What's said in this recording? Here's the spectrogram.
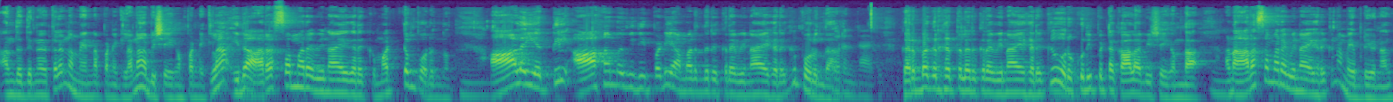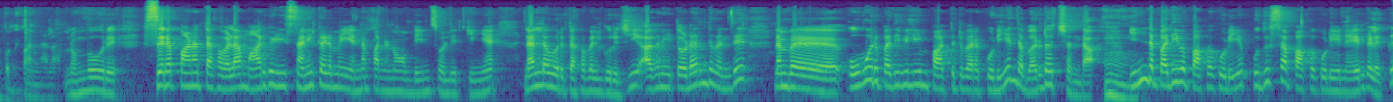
அந்த தினத்துல நம்ம என்ன பண்ணிக்கலாம்னா அபிஷேகம் பண்ணிக்கலாம். இது அரசமர விநாயகருக்கு மட்டும் பொருந்தும். ஆலயத்தில் ஆகம விதிப்படி அமர்ந்திருக்கிற விநாயகருக்கு பொருந்தாது. கர்ப்பகிரகத்துல இருக்கிற விநாயகருக்கு ஒரு குறிப்பிட்ட கால அபிஷேகம் தான். ம். ஆனா அரசமர விநாயகருக்கு நம்ம எப்படி வேணாலும் பண்ணிக்கலாம். பண்ணலாம். ரொம்ப ஒரு சிறப்பான தகவலா மார்கழி சனிக்கிழமை என்ன பண்ணணும் அப்படின்னு சொல்லியிருக்கீங்க. நல்ல ஒரு தகவல் குருஜி. அதனை தொடர்ந்து வந்து நம்ம ஒவ்வொரு பதிவிலையும் பார்த்துட்டு வரக்கூடிய இந்த வருடச்சந்தா. இந்த பதிவை பார்க்கக்கூடிய புதுசா பார்க்கக்கூடிய நேயர்களுக்கு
